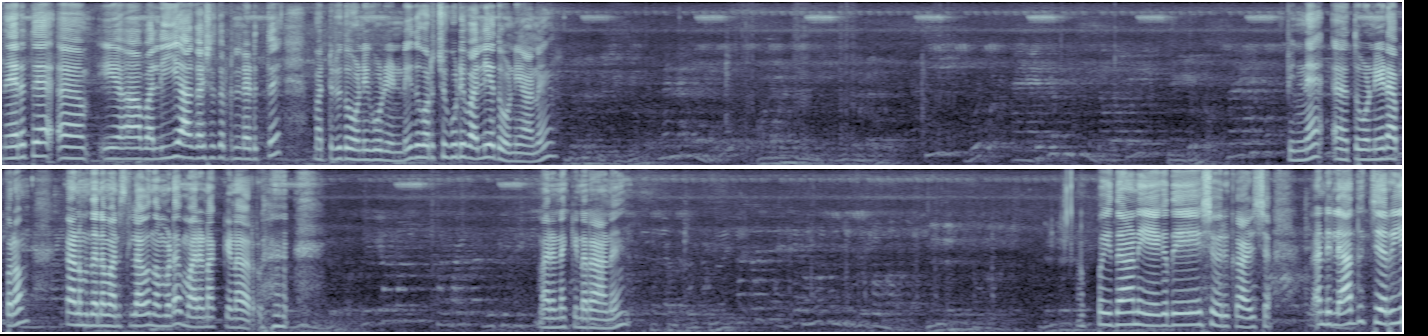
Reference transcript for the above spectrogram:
നേരത്തെ ആ, വലിയ ആകാശത്തൊട്ടിന്റെ അടുത്ത് മറ്റൊരു തോണി കൂടി ഉണ്ട്. ഇത് കുറച്ചുകൂടി വലിയ തോണിയാണ്. പിന്നെ തോണിയുടെ അപ്പുറം കാണുമ്പോൾ തന്നെ മനസ്സിലാവും നമ്മുടെ മരണക്കിണർ. മരണക്കിണറാണ്. അപ്പോൾ ഇതാണ് ഏകദേശം ഒരു കാഴ്ച. കണ്ടില്ല? അത് ചെറിയ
